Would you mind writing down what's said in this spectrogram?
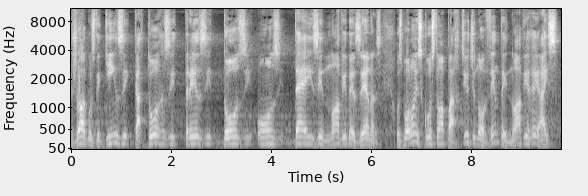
Jogos de 15, 14, 13, 12, 11, 10 e 9 dezenas. Os bolões custam a partir de 99 reais.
